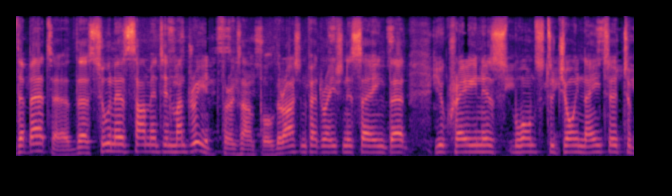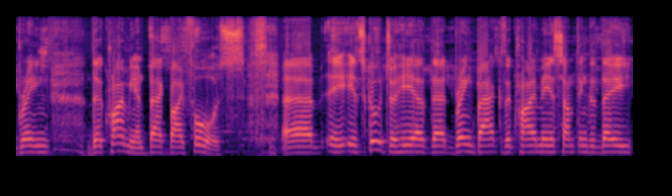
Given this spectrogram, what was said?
the better. The sooner summit in Madrid, for example. The Russian Federation is saying that Ukraine is, wants to join NATO to bring the Crimean back by force. Uh, it's good to hear that bring back the Crimea is something that they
